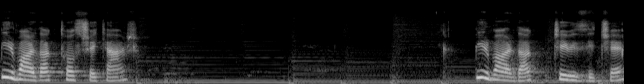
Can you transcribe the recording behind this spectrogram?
Bir bardak toz şeker. Bir bardak ceviz içi.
